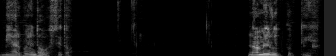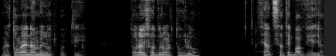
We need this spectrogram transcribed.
বিহার পর্যন্ত অবস্থিত। নামের উৎপত্তি মানে তরাই নামের উৎপত্তি। তরাই শব্দের অর্থ হলো স্যাঁতস্যাঁতে বা ভেজা।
